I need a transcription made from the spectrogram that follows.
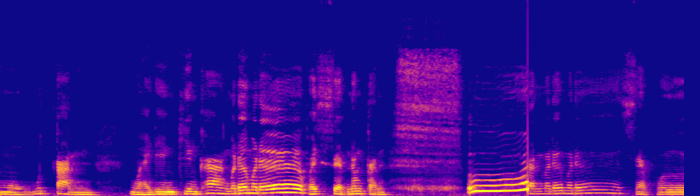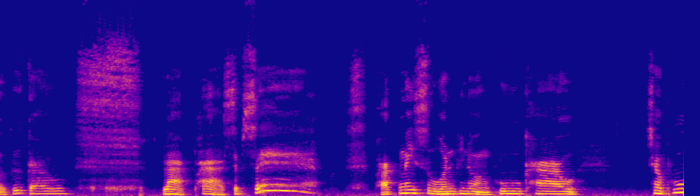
หมูตัน หวยแดงเคียงข้างมาเด้อมาเด้อไปแซ่บน้ำกันกันมาเด้อมาเด้อแซ่บเวอร์คือเก่าลาบผ่าแซ่บแซ่บผักในสวนพี่น้องภูข้าวชะพู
